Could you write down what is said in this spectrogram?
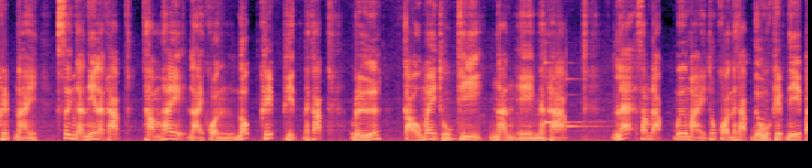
คลิปไหน ซึ่งอันนี้แหละครับทำให้หลายคนลบคลิปผิดนะครับ หรือเกาไม่ถูกที่นั่นเองนะครับ และสำหรับมือใหม่ทุกคนนะครับดูคลิปนี้ไป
